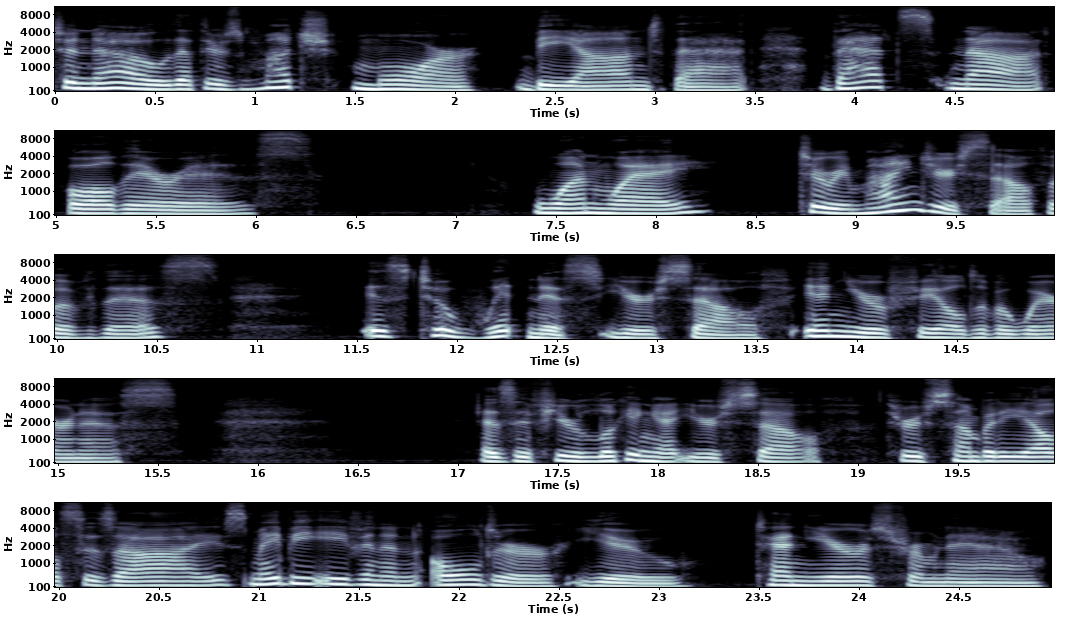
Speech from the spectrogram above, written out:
to know that there's much more beyond that. That's not all there is. One way to remind yourself of this is to witness yourself in your field of awareness as if you're looking at yourself through somebody else's eyes, maybe even an older you 10 years from now.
